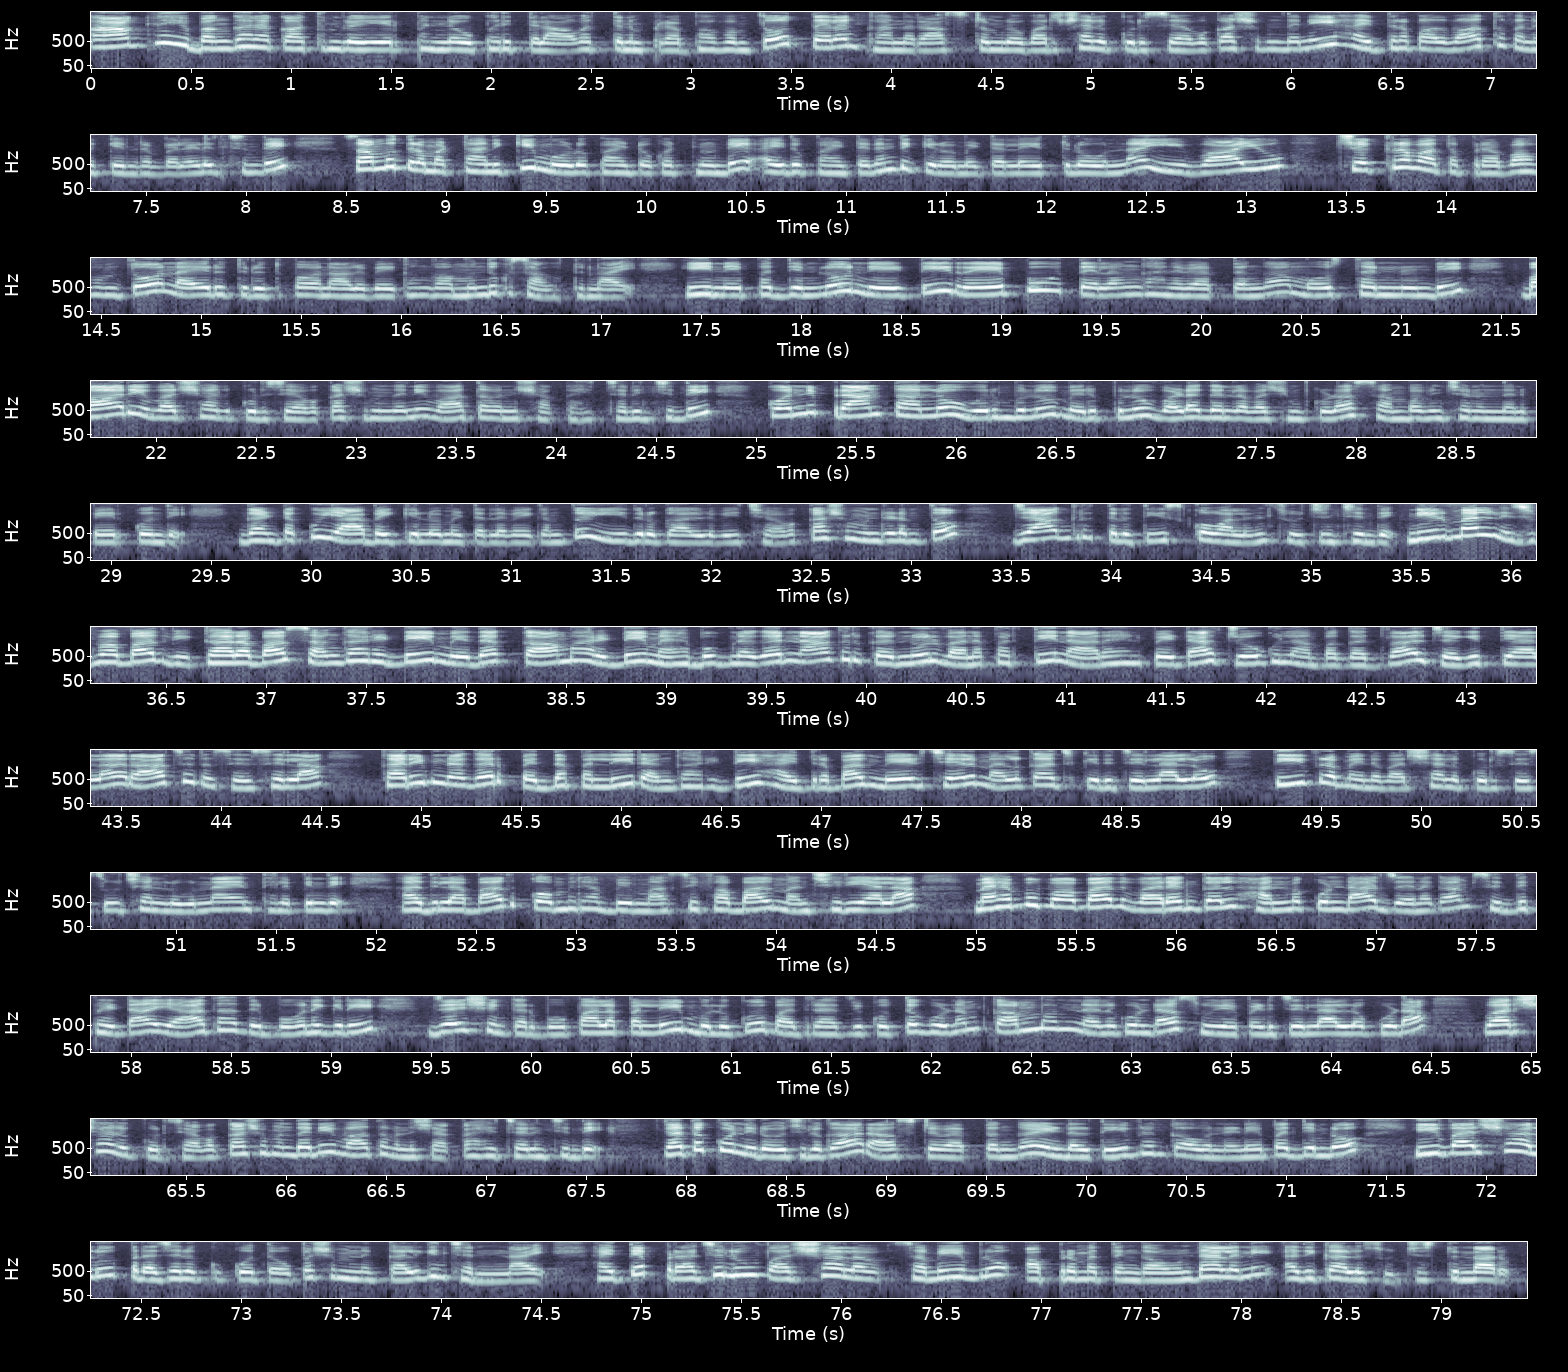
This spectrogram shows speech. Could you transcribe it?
ఆగ్నేయ బంగాళాఖాతంలో ఏర్పడిన ఉపరితల ఆవర్తనం ప్రభావంతో తెలంగాణ రాష్ట్రంలో వర్షాలు కురిసే అవకాశం ఉందని హైదరాబాద్ వాతావరణ కేంద్రం వెల్లడించింది. సముద్ర మట్టానికి మూడు పాయింట్ ఒకటి నుండి ఐదు పాయింట్ ఎనిమిది కిలోమీటర్ల ఎత్తులో ఉన్న ఈ వాయు చక్రవాత ప్రభావంతో నైరుతి రుతుపవనాలు వేగంగా ముందుకు సాగుతున్నాయి. ఈ నేపథ్యంలో నేటి రేపు తెలంగాణ వ్యాప్తంగా మోస్తరు నుండి భారీ వర్షాలు కురిసే అవకాశం ఉందని వాతావరణ శాఖ హెచ్చరించింది. కొన్ని ప్రాంతాల్లో ఉరుములు మెరుపులు వడగండ్ల వర్షం కూడా సంభవించనుందని పేర్కొంది. గంటకు యాభై కిలోమీటర్ల వేగంతో ఈదురుగాలు వీచే అవకాశం ఉండడంతో జాగ్రత్తలు తీసుకోవాలని సూచించింది. నిర్మల్ నిజామాబాద్ వికారాబాద్ సంగారెడ్డి మెదక్ కామారెడ్డి మహబూబ్ నగర్ నాగర్ కర్నూల్ వనపర్తి నారాయణపేట జోగులాంబ గద్వాల్ జగిత్యాల రాచన సిరిసిల్ల కరీంనగర్ పెద్దపల్లి రంగారెడ్డి హైదరాబాద్ మేడ్చేల్ మల్కాజ్గిరి జిల్లాల్లో తీవ్రమైన వర్షాలు కురిసే సూచనలు ఉన్నాయని తెలిపింది. ఆదిలాబాద్ కొమరంభీం ఆసిఫాబాద్ మంచిర్యాల మహబూబాబాద్ వరంగల్ హన్మకొండ జనగాం సిద్దిపేట యాదాద్రి భువనగిరి శంకర్ భూపాలపల్లి ములుగు భద్రాద్రి కొత్తగూడెం ఖమ్మం నల్గొండ సూర్యాపేట జిల్లాల్లో కూడా వర్షాలు కురిసే అవకాశం ఉందని వాతావరణ శాఖ హెచ్చరించింది. గత కొన్ని రోజులుగా రాష్ట్ర వ్యాప్తంగా ఎండలు తీవ్రంగా ఉన్న నేపథ్యంలో ఈ వర్షాలు ప్రజలకు కొంత ఉపశమనం కలిగించనున్నాయి. అయితే ప్రజలు వర్షాల సమయంలో అప్రమత్తంగా ఉండాలని అధికారులు సూచిస్తున్నారు.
